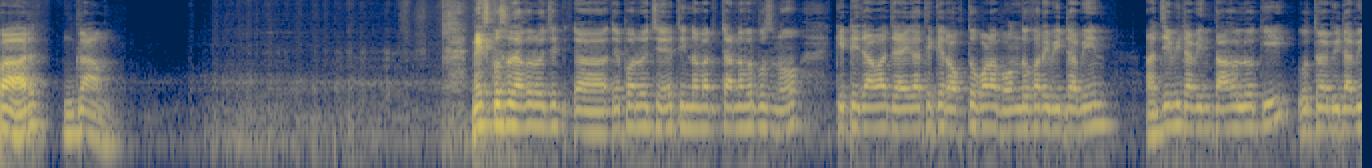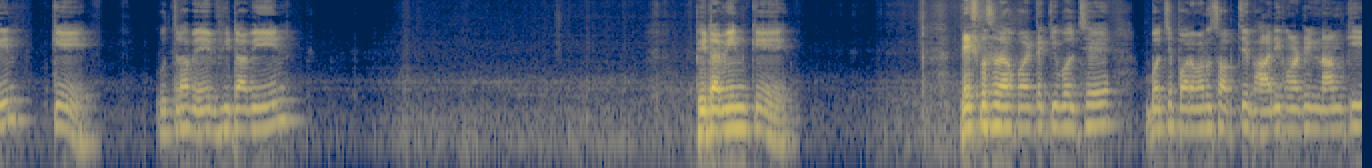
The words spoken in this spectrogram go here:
পার গ্রাম। নেক্সট প্রশ্ন দেখো রয়েছে এরপর রয়েছে তিন নম্বর, চার নম্বর প্রশ্ন। কেটে যাওয়া জায়গা থেকে রক্ত পড়া বন্ধ করে ভিটামিন। যে ভিটামিন, তা হলো কি? উত্তর ভিটামিন কে উত্তর হবে ভিটামিন ভিটামিন কে নেক্সট প্রশ্ন দেখো, পরেরটা কি বলছে? বলছে, পরমাণু সবচেয়ে ভারী কণাটির নাম কি?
